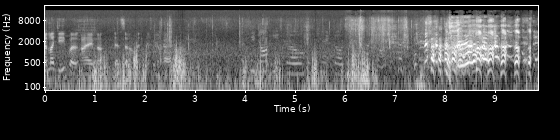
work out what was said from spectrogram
I'd like to eat, but I'm not dead set on it. If we don't. If we don't eat though, we can't go to the.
